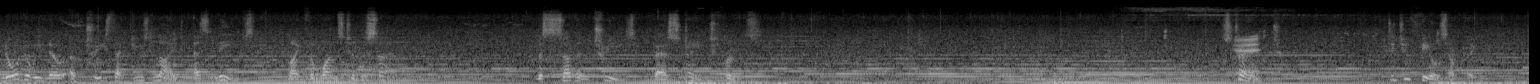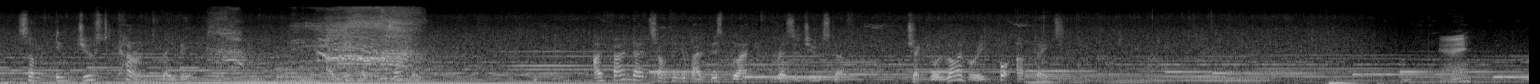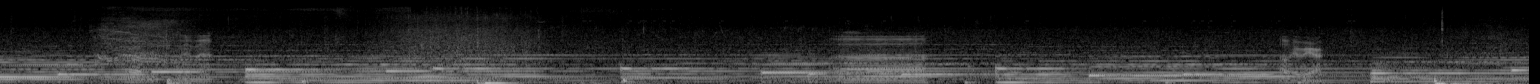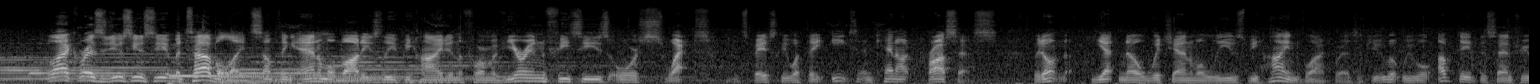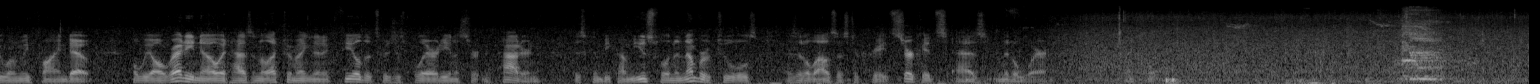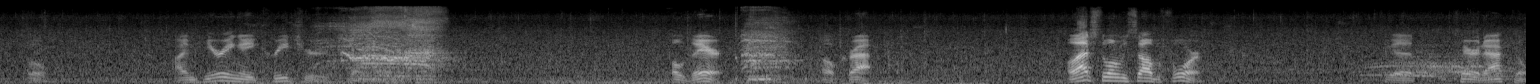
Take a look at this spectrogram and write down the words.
Nor do we know of trees that use light as leaves, like the ones to the south. The southern trees bear strange fruits. Strange. Did you feel something? Some induced current, maybe? I found out something about this black residue stuff. Check your library for updates. Residue seems to be a metabolite, something animal bodies leave behind in the form of urine, feces, or sweat. It's basically what they eat and cannot process. We don't yet know which animal leaves behind black residue, but we will update this entry when we find out. What we already know, it has an electromagnetic field that switches polarity in a certain pattern. This can become useful in a number of tools, as it allows us to create circuits as middleware. Excellent. I'm hearing a creature. Oh, there. Oh, crap. Oh, that's the one we saw before. Like a pterodactyl.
